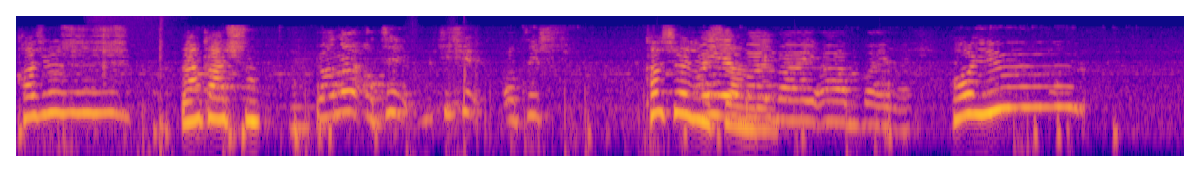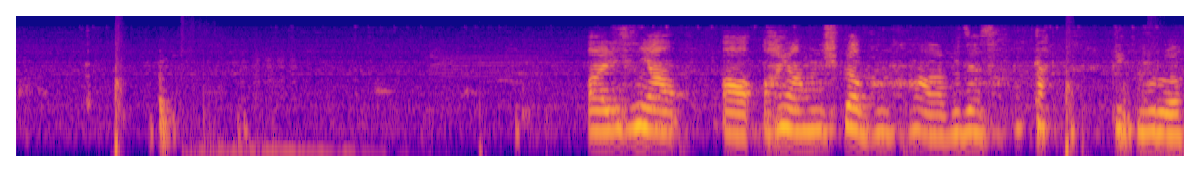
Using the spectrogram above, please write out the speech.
kaç kaç kaç. Ben kaçtım. Bana ateş, bir kişi ateş. Kaç Ali Hayır sende? bay bay abi bay bay. Hayır. Ali ya a, a yanlışlıkla bana abi de pik vuru.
